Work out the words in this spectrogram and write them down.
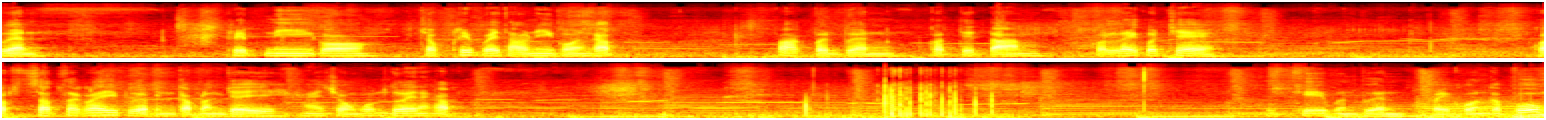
พื่อนๆคลิปนี้ก็จบคลิปไว้เท่านี้ก่อนครับฝากเพื่อนๆกดติดตาม กดไลค์ กดแชร์ กด subscribe เพื่อเป็นกำลังใจให้ช่องผมด้วยนะครับ โอเคเพื่อนๆ ไปก่อนกับผม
